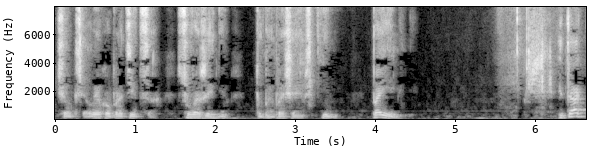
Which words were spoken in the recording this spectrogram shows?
к человеку обратиться с уважением, то мы обращаемся к нему по имени. Итак,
